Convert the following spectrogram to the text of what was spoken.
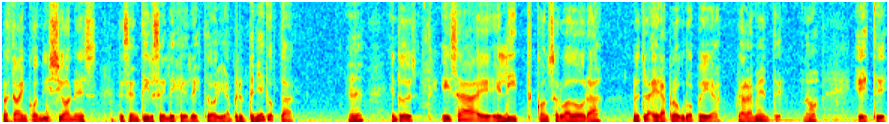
no estaba en condiciones de sentirse el eje de la historia, pero tenía que optar. ¿Eh? Entonces, esa élite conservadora nuestra era pro-europea, claramente. ¿no? Este,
